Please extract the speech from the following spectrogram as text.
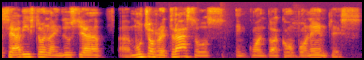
se ha visto en la industria ah, muchos retrasos en cuanto a componentes.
